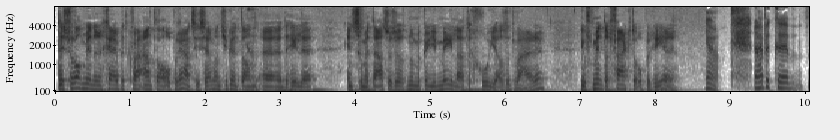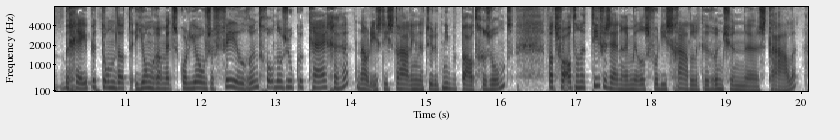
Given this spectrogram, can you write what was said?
Het is vooral minder ingrijpend qua aantal operaties. Hè? Want je kunt dan uh, de hele instrumentatie, zoals we het noemen, kun je mee laten groeien als het ware. Je hoeft minder vaak te opereren. Ja, nou heb ik uh, begrepen, Tom, dat jongeren met scoliose veel röntgenonderzoeken krijgen. Hè? Nou is die straling natuurlijk niet bepaald gezond. Wat voor alternatieven zijn er inmiddels voor die schadelijke röntgenstralen? Uh,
